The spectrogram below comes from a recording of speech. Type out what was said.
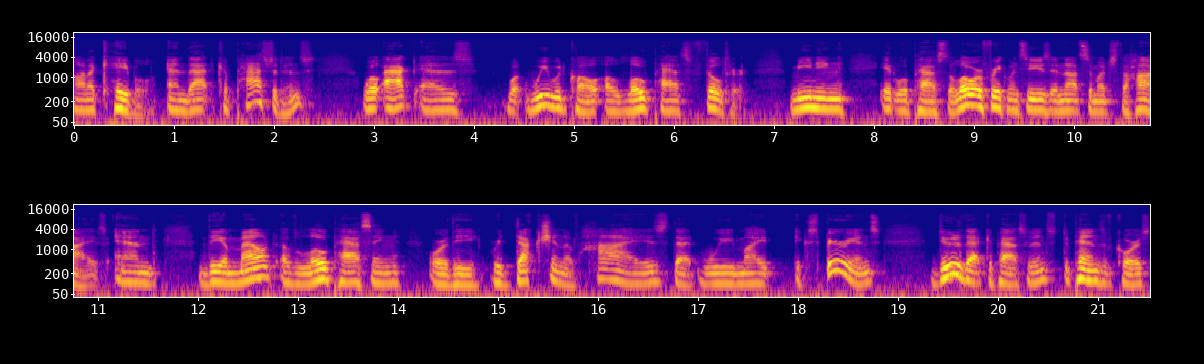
on a cable, and that capacitance will act as what we would call a low pass filter, meaning it will pass the lower frequencies and not so much the highs. And the amount of low passing or the reduction of highs that we might experience due to that capacitance depends, of course,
